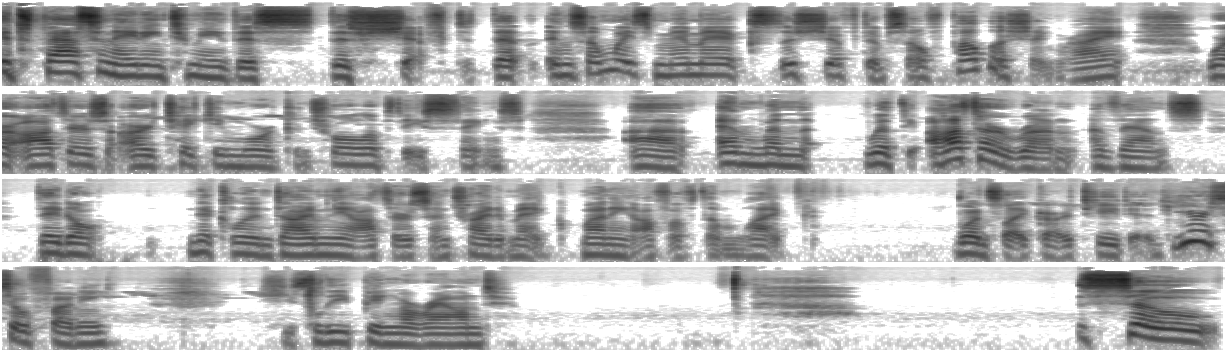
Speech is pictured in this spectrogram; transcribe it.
it's fascinating to me this this shift that in some ways mimics the shift of self-publishing right where authors are taking more control of these things uh, and when with the author run events, they don't nickel and dime the authors and try to make money off of them like ones like RT did. You're so funny. He's leaping around. So,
